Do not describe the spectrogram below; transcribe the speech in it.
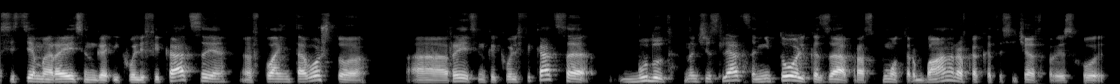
системы рейтинга и квалификации в плане того, что рейтинг и квалификация будут начисляться не только за просмотр баннеров, как это сейчас происходит,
